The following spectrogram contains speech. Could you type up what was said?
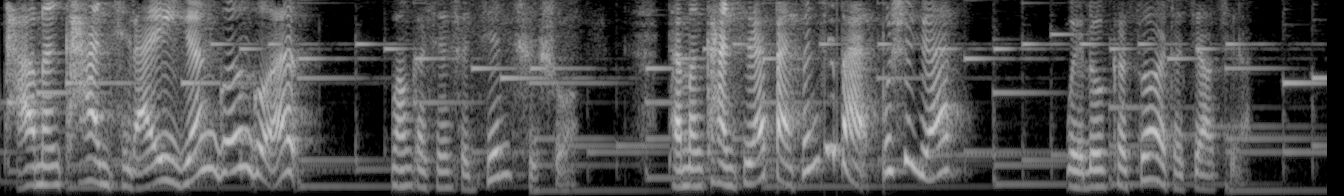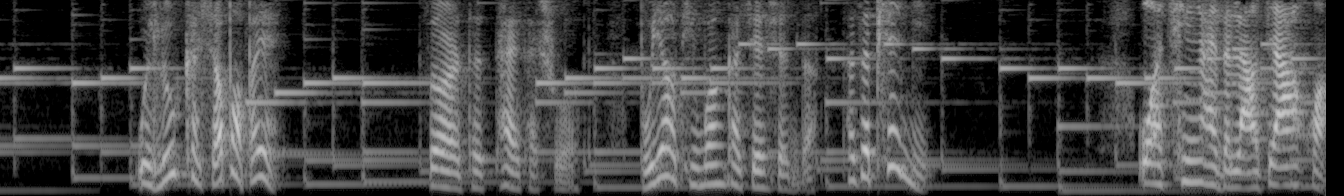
它们看起来圆滚滚，汪克先生坚持说：“它们看起来百分之百不是圆。”维卢克索尔特叫起来：“维卢克小宝贝！”索尔特太太说：“不要听汪克先生的，他在骗你。”我亲爱的老家伙，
